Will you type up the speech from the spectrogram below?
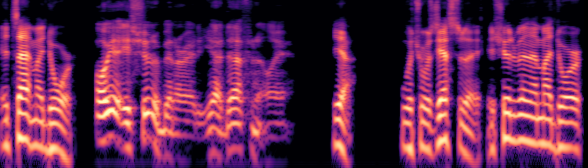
it's at my door, Oh yeah, it should have been already. Yeah, definitely. Yeah, which was yesterday. It should have been at my door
